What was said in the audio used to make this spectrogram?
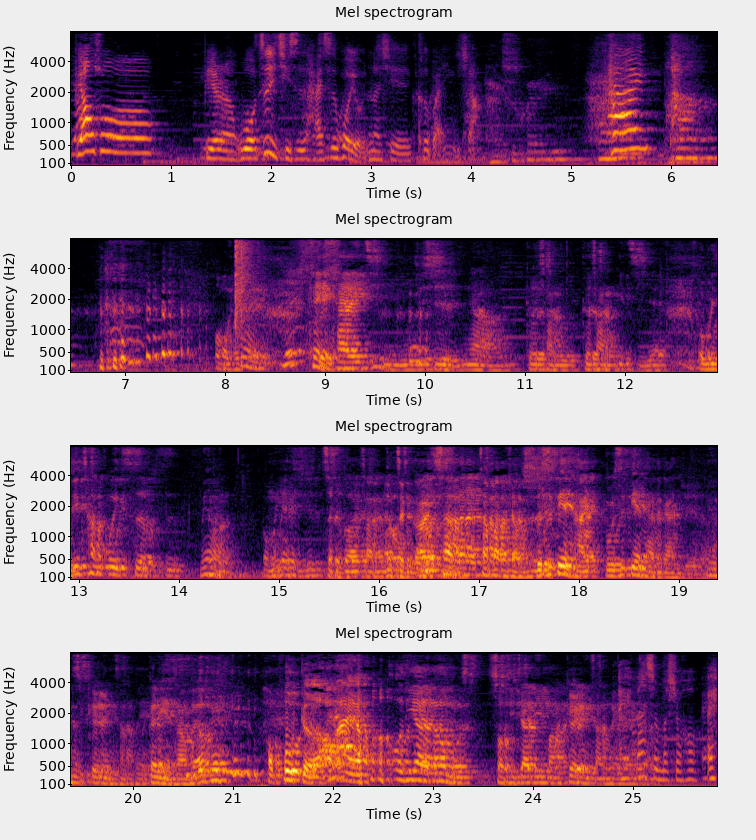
不要说别人，我自己其实还是会有那些刻板印象，还是会害怕。我们这可以开一集，就是那样歌唱歌唱一集。我们已经唱过一次了，不是？没有，我们宴其实整个都在唱，哦整个都在唱大概唱半个小时，不是电台，不是电台的感觉了，那是个人演唱会，个人演唱会，OK，好破格，好爱哦。T 要来当我们首席嘉宾吗？个人演唱会，哎，那什么时候？哎，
